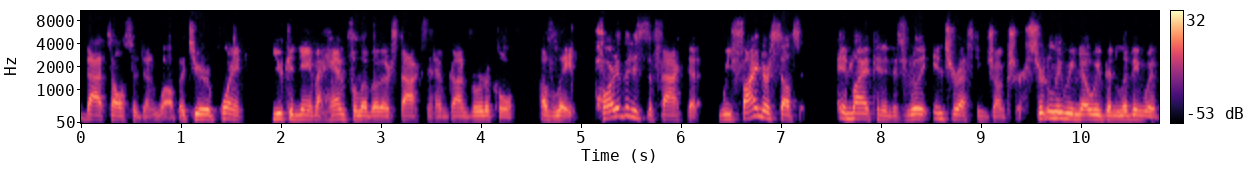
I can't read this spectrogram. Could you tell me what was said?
that's also done well. But to your point, you could name a handful of other stocks that have gone vertical of late. Part of it is the fact that we find ourselves, in my opinion, this really interesting juncture. Certainly, we know we've been living with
